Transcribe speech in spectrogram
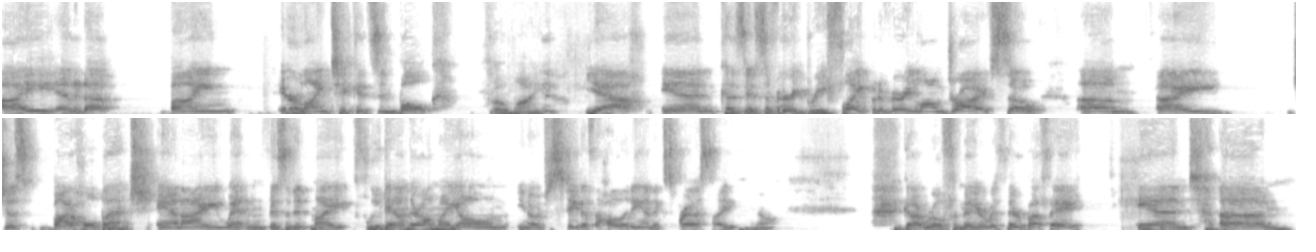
I ended up buying airline tickets in bulk. Oh my. And, yeah. And because it's a very brief flight, but a very long drive. So um, I just bought a whole bunch and I went and visited my flew down there on my own, you know, just stayed at the Holiday Inn Express. I, you know, got real familiar with their buffet and um,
